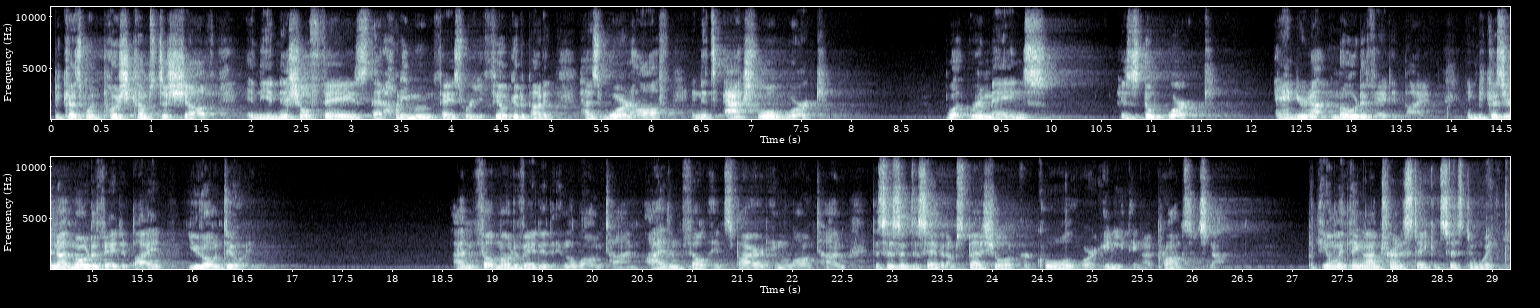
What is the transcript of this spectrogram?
Because when push comes to shove, in the initial phase, that honeymoon phase where you feel good about it has worn off and it's actual work, what remains is the work. And you're not motivated by it. And because you're not motivated by it, you don't do it. I haven't felt motivated in a long time. I haven't felt inspired in a long time. This isn't to say that I'm special or cool or anything. I promise it's not. But the only thing I'm trying to stay consistent with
